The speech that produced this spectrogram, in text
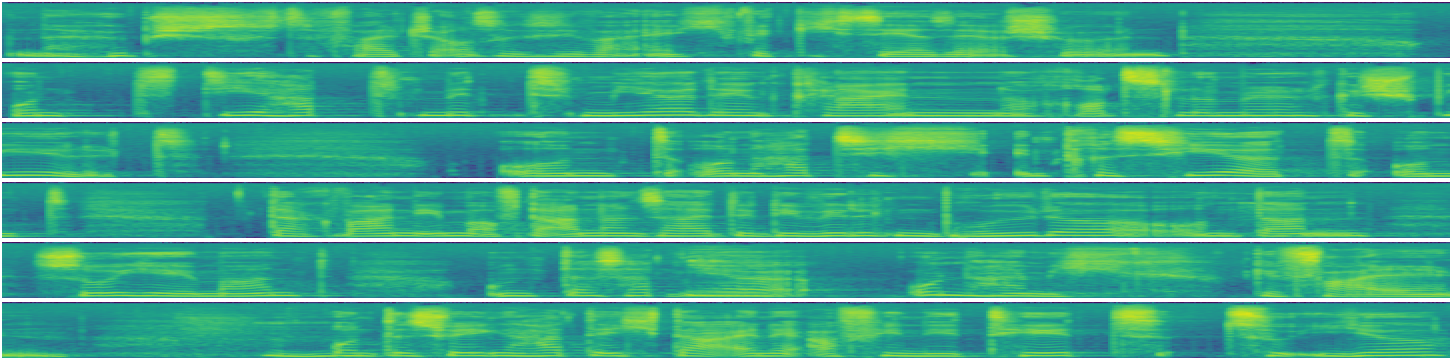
Na, hübsch ist falsch ausgedrückt. Sie war eigentlich wirklich sehr, sehr schön. Und die hat mit mir den kleinen Rotzlümmel gespielt und, und hat sich interessiert. Und da waren eben auf der anderen Seite die wilden Brüder und dann so jemand. Und das hat mir Ja. unheimlich gefallen. Und deswegen hatte ich da eine Affinität zu ihr.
